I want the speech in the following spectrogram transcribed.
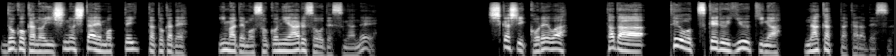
どこかの石の下へ持って行ったとかで、今でもそこにあるそうですがね。しかしこれは、ただ手をつける勇気がなかったからです。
